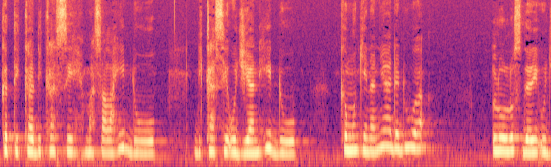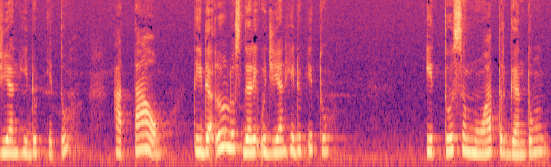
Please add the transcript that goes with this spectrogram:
Ketika dikasih masalah hidup, dikasih ujian hidup, kemungkinannya ada dua. Lulus dari ujian hidup itu atau tidak lulus dari ujian hidup itu. Itu semua tergantung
